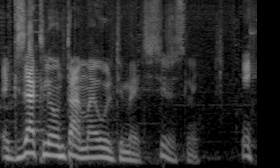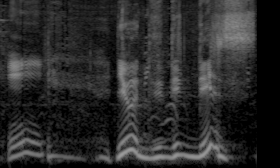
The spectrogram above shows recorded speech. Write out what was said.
Exactly on time, my ultimate. Seriously. Dude, th- th- this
